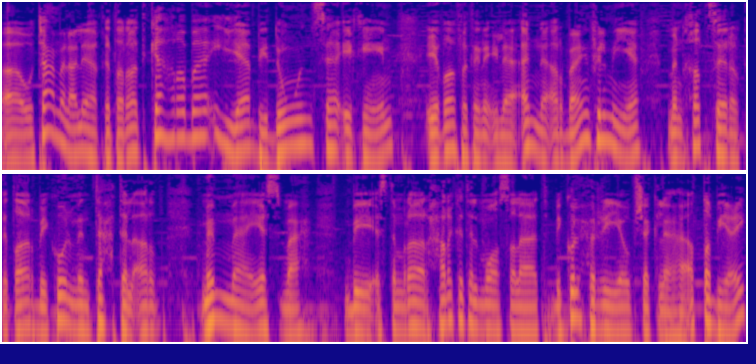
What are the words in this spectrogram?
آه، وتعمل عليها قطارات كهربائية بدون سائقين إضافة إلى أن 40% من خط سير القطار بيكون من تحت الأرض مما يسمح باستمرار حركة المواصلات بكل حرية وبشكلها الطبيعي.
